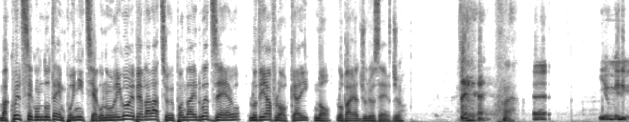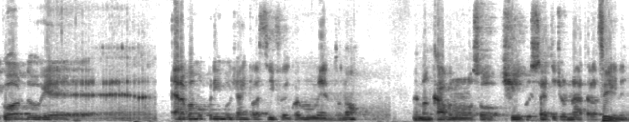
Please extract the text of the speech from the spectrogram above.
ma quel secondo tempo inizia con un rigore per la Lazio che può andare 2-0, lo tira Floccari, no, lo paga Giulio Sergio. eh, io mi ricordo che eravamo primo già in classifica in quel momento, no? Ne mancavano, non lo so, 5-7 giornate alla sì, fine.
